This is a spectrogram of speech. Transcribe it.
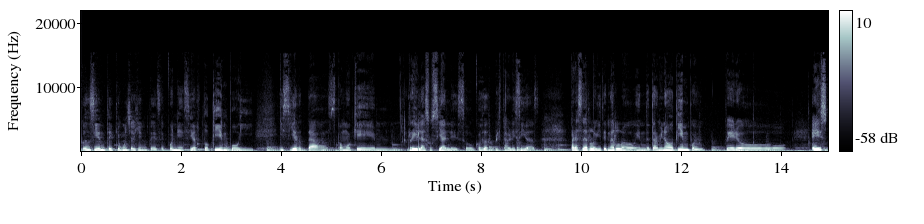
consciente que mucha gente se pone cierto tiempo y, y ciertas como que mm, reglas sociales o cosas preestablecidas para hacerlo y tenerlo en determinado tiempo. Pero es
